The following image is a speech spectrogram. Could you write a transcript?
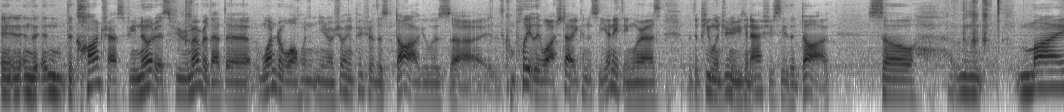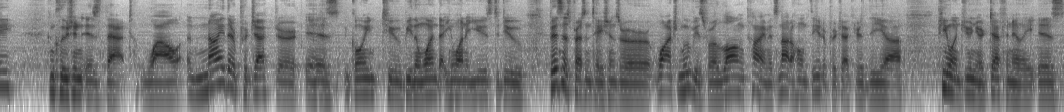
in, the, in, the, contrast, if you notice, if you remember that the Wonderwall, when you know showing a picture of this dog, it was, uh, completely washed out. You couldn't see anything. Whereas with the P1 Junior, you can actually see the dog. So um, my conclusion is that while neither projector is going to be the one that you want to use to do business presentations or watch movies for a long time, it's not a home theater projector, the uh, P1 Junior definitely is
